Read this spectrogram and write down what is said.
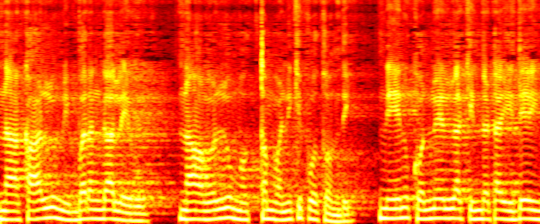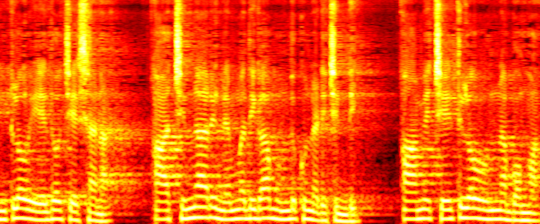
నా కాళ్ళు నిబ్బరంగా లేవు. నా ఒళ్ళు మొత్తం వణికిపోతోంది. నేను కొన్నేళ్ళ కిందట ఇదే ఇంట్లో ఏదో చేశానా? ఆ చిన్నారి నెమ్మదిగా ముందుకు నడిచింది. ఆమె చేతిలో ఉన్న బొమ్మ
